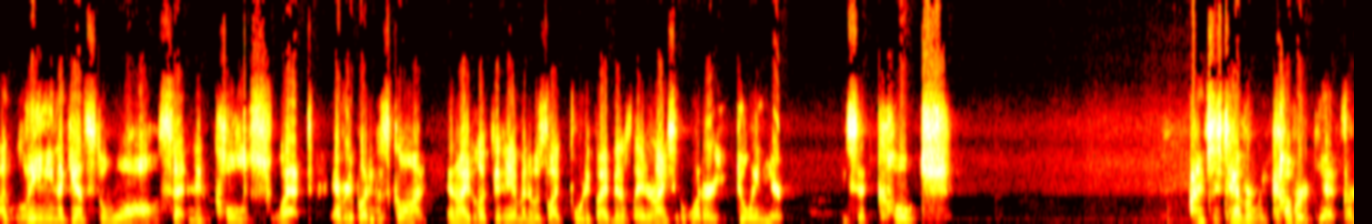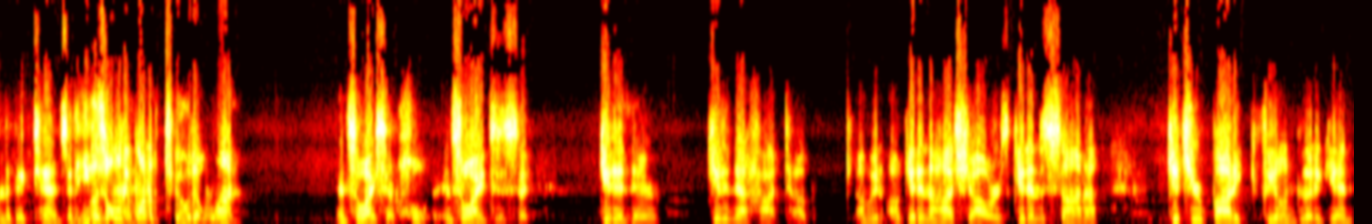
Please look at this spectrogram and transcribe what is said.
uh, leaning against the wall, sitting in cold sweat. Everybody was gone. And I looked at him, and it was like 45 minutes later, and I said, What are you doing here? he said, Coach, I just haven't recovered yet from the Big Tens. And he was only one of two that won. And so I said, Hold. and so I just said, get in there, get in that hot tub. I mean, I'll get in the hot showers, get in the sauna, get your body feeling good again,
